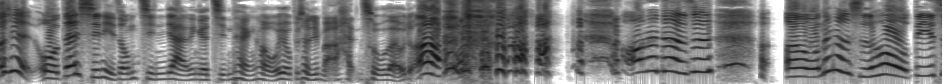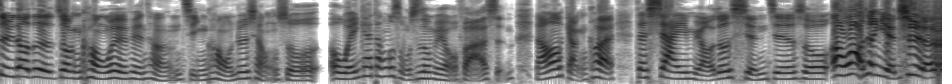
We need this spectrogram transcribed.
而且我在心里中惊讶那个惊叹号，我又不小心把它喊出来，我就啊。哦，那真的是，呃，我那个时候第一次遇到这个状况，我也非常惊恐。我就想说，哦，我应该当做什么事都没有发生，然后赶快在下一秒就衔接说，啊，我好像也去了。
